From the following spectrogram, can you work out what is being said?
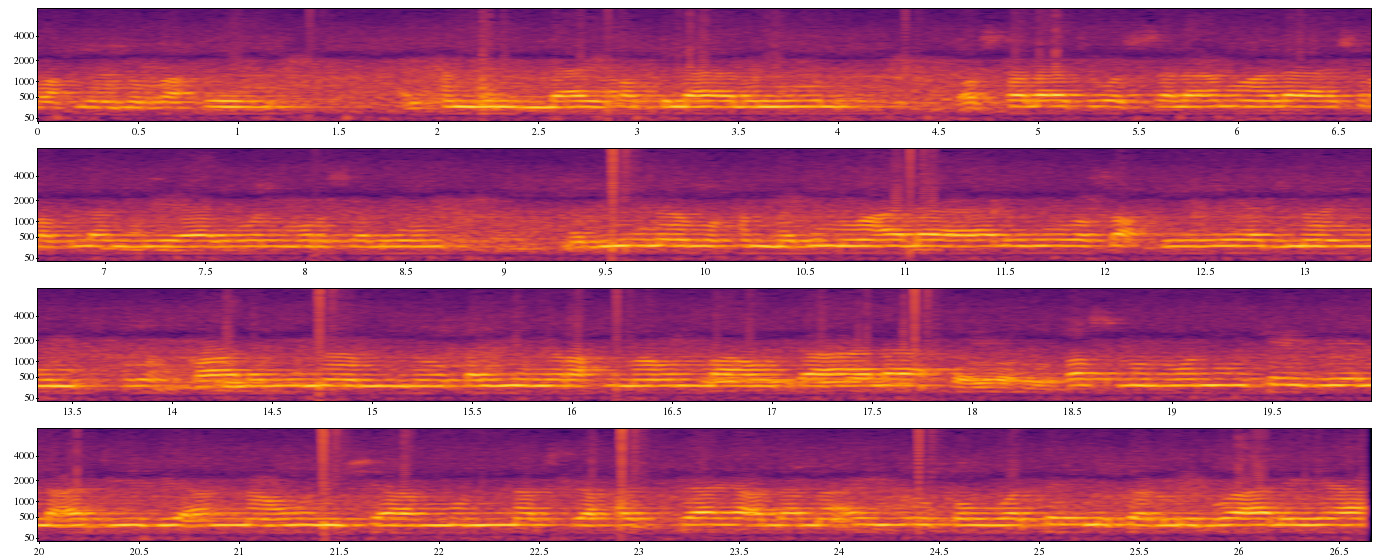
الرحمن الرحيم. الحمد لله رب العالمين والصلاة والسلام على أشرف الأنبياء والمرسلين نبينا محمد وعلى آله وصحبه أجمعين. قال الإمام ابن القيم رحمه الله تعالى فصل ومن كيده العجيب أنه يشام النفس حتى يعلم أي القوتين تغلب عليها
